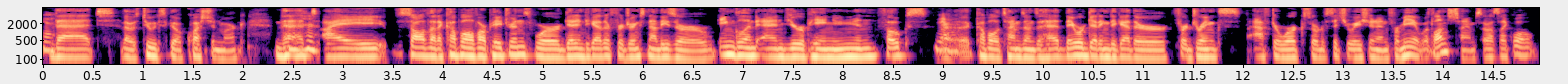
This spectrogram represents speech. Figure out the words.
Yeah. that that was two weeks ago question mark that i saw that a couple of our patrons were getting together for drinks now these are england and european union folks uh, Yeah. a couple of time zones ahead they were getting together for drinks after work sort of situation and for me it was lunchtime so i was like well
